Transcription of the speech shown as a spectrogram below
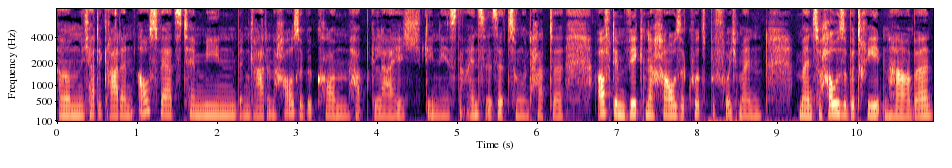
Ähm, ich hatte gerade einen Auswärtstermin, bin gerade nach Hause gekommen, habe gleich die nächste Einzelsitzung und hatte auf dem Weg nach Hause, kurz bevor ich mein, mein Zuhause betreten habe,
